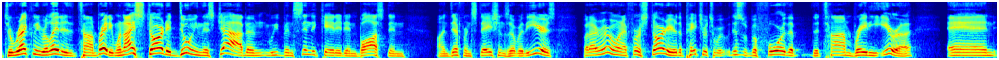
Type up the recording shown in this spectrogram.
directly related to Tom Brady. When I started doing this job, and we've been syndicated in Boston on different stations over the years, but I remember when I first started here, the Patriots were, this was before the, the Tom Brady era, and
